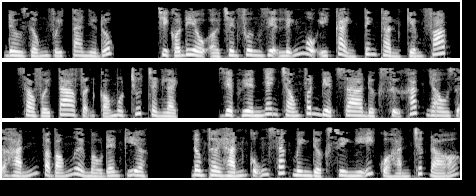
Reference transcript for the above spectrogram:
đều giống với ta như đúc. Chỉ có điều ở trên phương diện lĩnh ngộ ý cảnh tinh thần kiếm pháp, so với ta vẫn có một chút chênh lệch. Diệp Huyền nhanh chóng phân biệt ra được sự khác nhau giữa hắn và bóng người màu đen kia, đồng thời hắn cũng xác minh được suy nghĩ của hắn trước đó.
